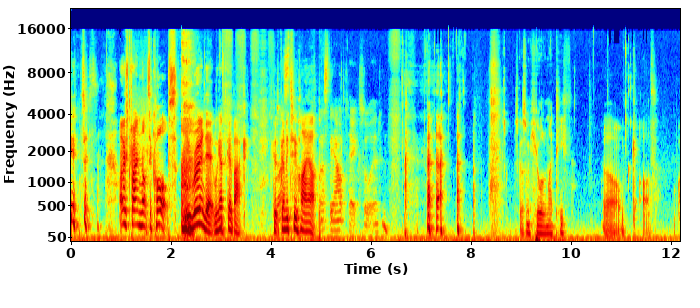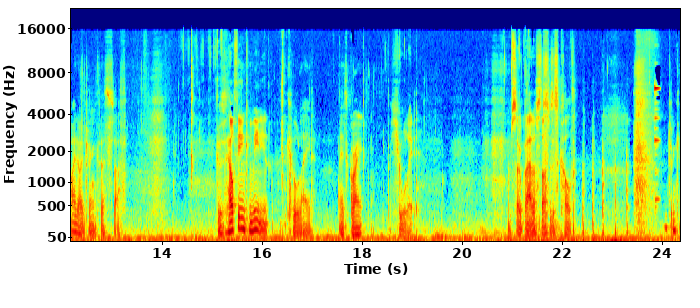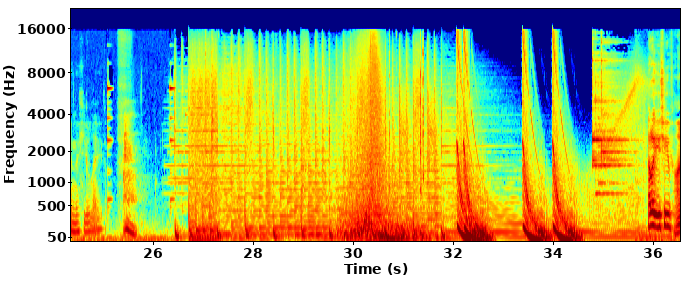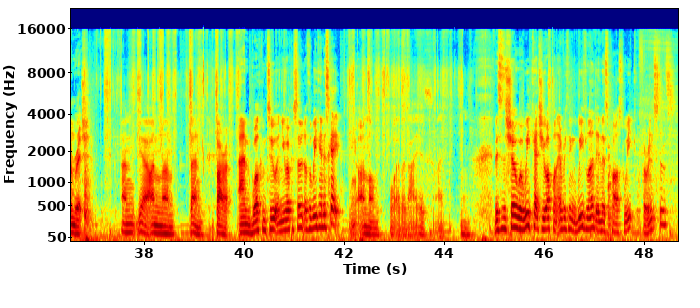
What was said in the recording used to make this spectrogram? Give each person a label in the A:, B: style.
A: You just, I was trying not to corpse. You ruined it. We have to go back because it's going to be too high up.
B: That's the outtake sorted.
C: Just got some Huel in my teeth.
A: Oh God, why do I drink this stuff?
C: Because it's healthy and convenient.
A: Kool Aid. It's great.
C: Huel Aid. I'm so glad I've started this cult.
A: Drinking the Kool Aid.
C: Hello YouTube, I'm Rich,
A: And yeah, I'm um, Ben Barrett.
C: and welcome to a new episode of The Weekend Escape.
A: I'm on whatever that is. I,
C: This is the show where we catch you up on everything we've learned in this past week. For instance,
